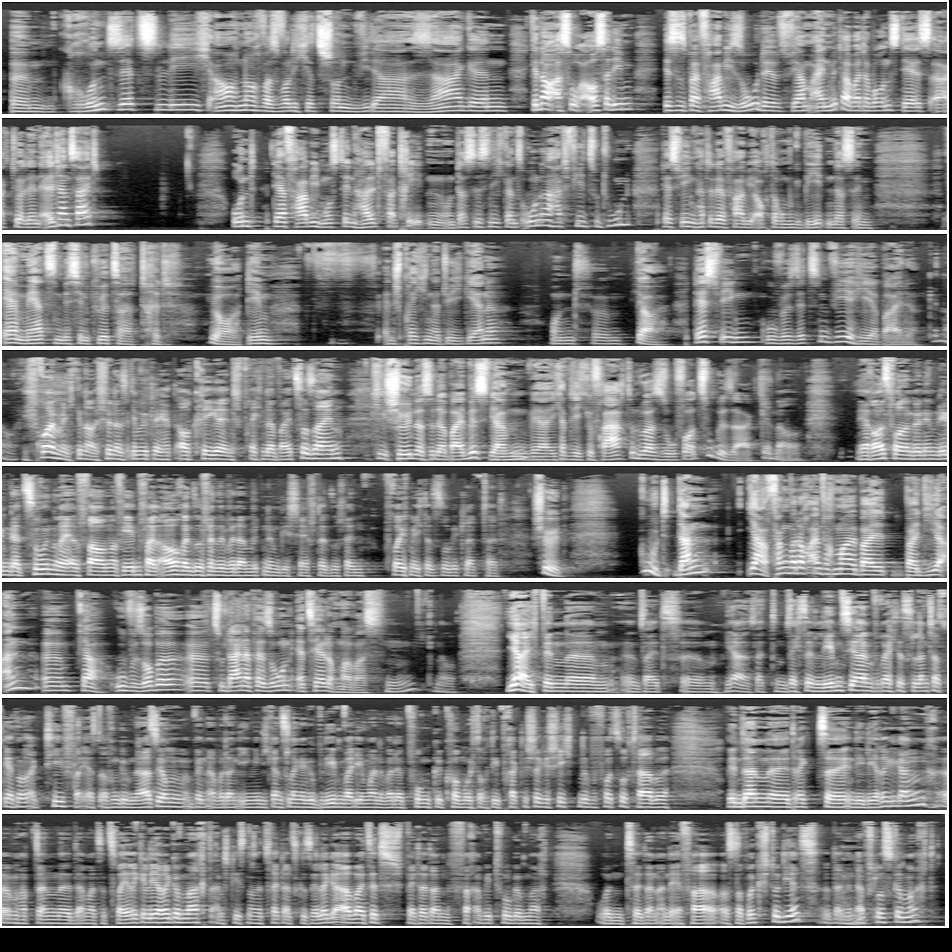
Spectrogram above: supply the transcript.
Ähm, grundsätzlich auch noch, was wollte ich jetzt schon wieder sagen? Genau, ach so, außerdem ist es bei Fabi so, wir haben einen Mitarbeiter bei uns, der ist aktuell in Elternzeit. Und der Fabi muss den halt vertreten. Und das ist nicht ganz ohne, hat viel zu tun. Deswegen hatte der Fabi auch darum gebeten, dass im, er im März ein bisschen kürzer tritt. Ja, dem entsprechen natürlich gerne. Und ähm, ja, deswegen, Uwe, sitzen wir hier beide. Genau. Ich freue mich, genau. Schön, dass ich die Möglichkeit auch kriege, entsprechend dabei zu sein. Schön, dass du dabei bist. Wir haben, wir, ich hatte dich gefragt und du hast sofort zugesagt. Genau. Herausforderungen im Leben dazu, neue Erfahrungen auf jeden Fall auch. Insofern sind wir da mitten im Geschäft. Insofern freue ich mich, dass es so geklappt hat. Schön. Gut, dann ja, fangen wir doch einfach mal bei, bei dir an. Äh, ja, Uwe Sobbe, äh, zu deiner Person, erzähl doch mal was. Mhm, genau. Ja, ich bin ähm, seit, ähm, ja, seit dem 16. Lebensjahr im Bereich des Landschaftsgärtners aktiv, war erst auf dem Gymnasium, bin aber dann irgendwie nicht ganz lange geblieben, weil irgendwann war der Punkt gekommen, wo ich doch die praktische Geschichten bevorzugt habe bin dann äh, direkt äh, in die Lehre gegangen, ähm, habe dann äh, damals eine zweijährige Lehre gemacht, anschließend noch eine Zeit als Geselle gearbeitet, später dann Fachabitur gemacht und äh, dann an der FH Osnabrück studiert, äh, dann mhm. den Abschluss gemacht.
